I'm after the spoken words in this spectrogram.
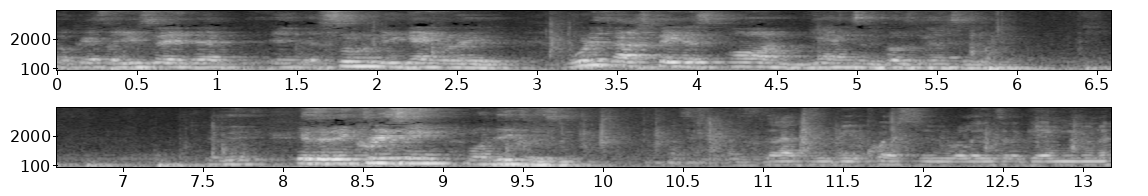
Okay, so you said that it assumed to be gang related. What is our status on gangs in those village of Is it, is it increasing or decreasing? That would be a question related to the gang unit.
